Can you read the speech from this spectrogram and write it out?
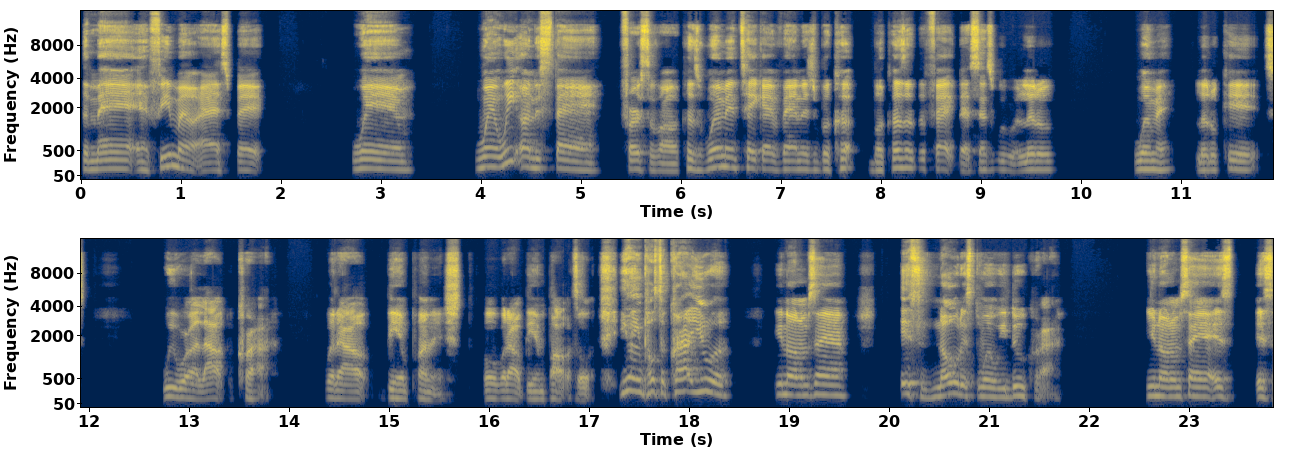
the man and female aspect, when when we understand first of all, because women take advantage because because of the fact that since we were little women, little kids, we were allowed to cry without being punished or without being boxed. Or you ain't supposed to cry, you were, you know what I'm saying? It's noticed when we do cry. You know what I'm saying? It's it's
